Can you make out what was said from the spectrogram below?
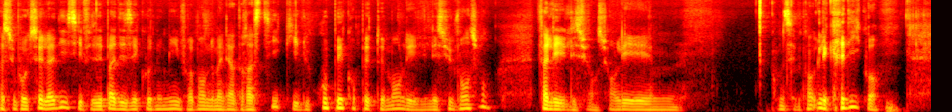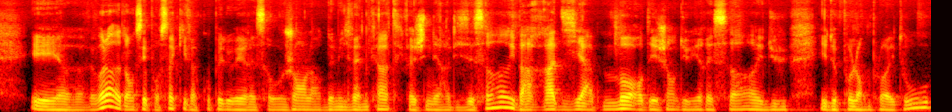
Parce que Bruxelles a dit, s'il ne faisait pas des économies vraiment de manière drastique, il lui coupait complètement les, subventions. Enfin, les, subventions, les, s'appelle, les crédits, quoi. Et euh, voilà, donc c'est pour ça qu'il va couper le RSA aux gens en 2024, il va généraliser ça, il va radier à mort des gens du RSA et, du, et de Pôle emploi et tout,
